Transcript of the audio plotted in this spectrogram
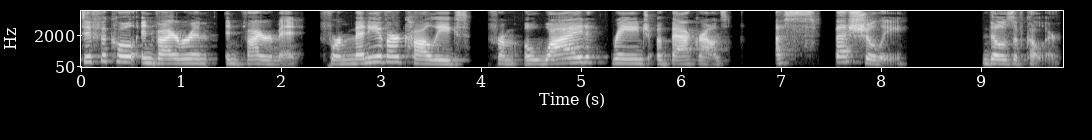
difficult environment environment for many of our colleagues from a wide range of backgrounds, especially those of color.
